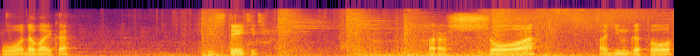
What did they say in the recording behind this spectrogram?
О, давай-ка. И встретить. Хорошо. Один готов.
